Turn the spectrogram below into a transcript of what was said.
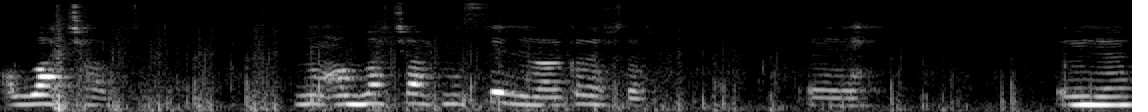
Allah çarptı. Bunu Allah çarpması denir arkadaşlar. Ee, öyle.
